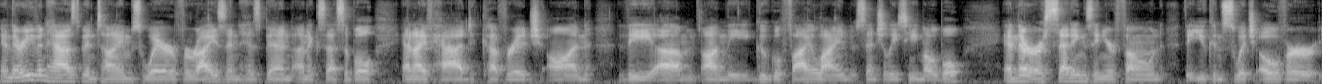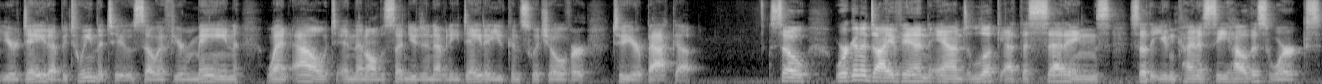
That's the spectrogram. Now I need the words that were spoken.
And there even has been times where Verizon has been inaccessible, and I've had coverage on the um, on the Google Fi line, essentially T-Mobile. And there are settings in your phone that you can switch over your data between the two. So if your main went out and then all of a sudden you didn't have any data, you can switch over to your backup. So we're going to dive in and look at the settings so that you can kind of see how this works.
